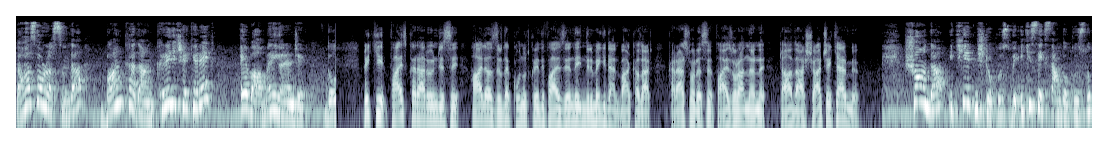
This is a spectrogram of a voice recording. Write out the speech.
daha sonrasında bankadan kredi çekerek ev almaya yönelecek. Peki faiz kararı öncesi hala hazırda konut kredi faizlerinde indirime giden bankalar karar sonrası faiz oranlarını daha da aşağı çeker mi? Şu anda 2.79 ve 2.89'luk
